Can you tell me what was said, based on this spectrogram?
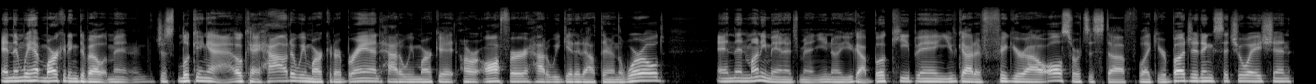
and then we have marketing development just looking at okay how do we market our brand how do we market our offer how do we get it out there in the world and then money management, you know, you got bookkeeping, you've got to figure out all sorts of stuff like your budgeting situation,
